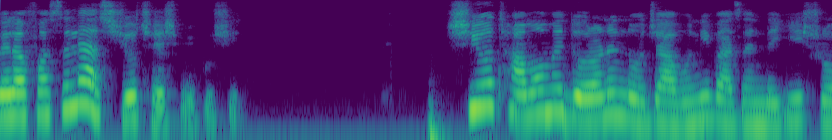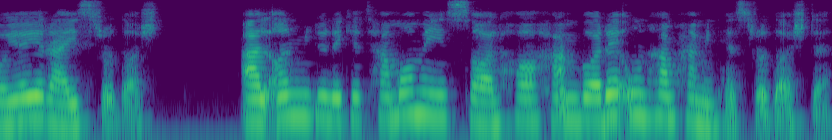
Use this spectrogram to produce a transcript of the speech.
بلافاصله از شیو چشم پوشید. شیو تمام دوران نوجوانی و زندگیش رویای رئیس رو داشت. الان می‌دونه که تمام این سالها همواره اون هم همین حس رو داشته.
